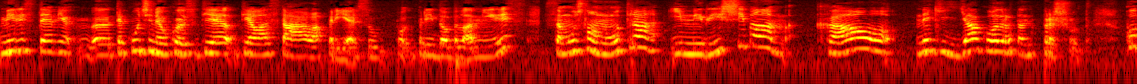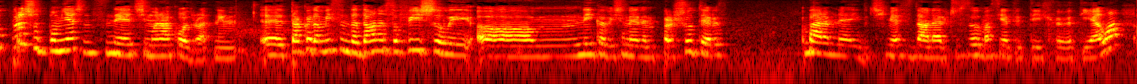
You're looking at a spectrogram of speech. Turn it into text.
miris uh, tekućine u kojoj su tije- tijela stajala prije jer su pridobila miris. Sam ušla unutra i mirišivam kao neki jako odvratan pršut. Ko pršut pomiješan s nečim onako odvratnim. E, tako da mislim da danas officially um, nikad više ne jedem pršut jer barem ne idućih mjesec dana jer ću se odmah sjetiti tih e, tijela. E,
